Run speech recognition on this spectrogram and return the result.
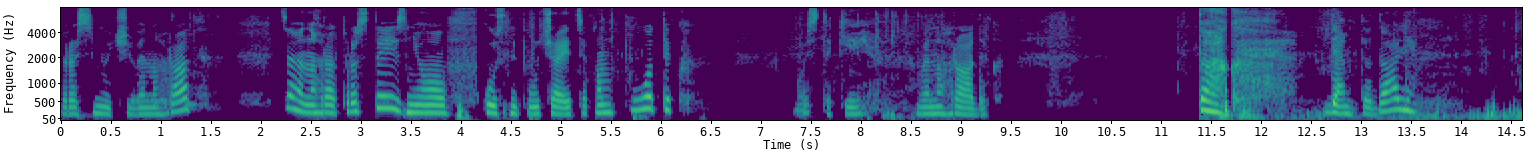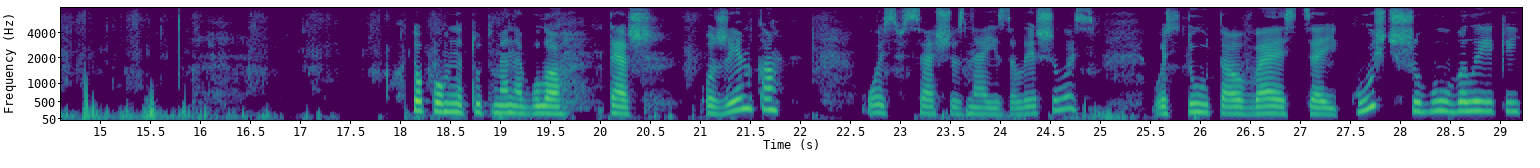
раснючий виноград. Це виноград простий, з нього вкусний виходить компотик. Ось такий виноградик. Так, йдемте далі. Хто помне, тут в мене була теж ожинка. Ось все, що з неї залишилось. Ось тут а, весь цей кущ, що був великий,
